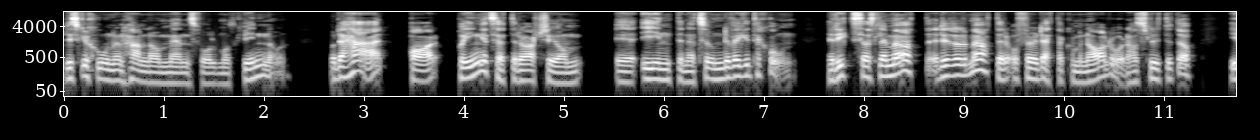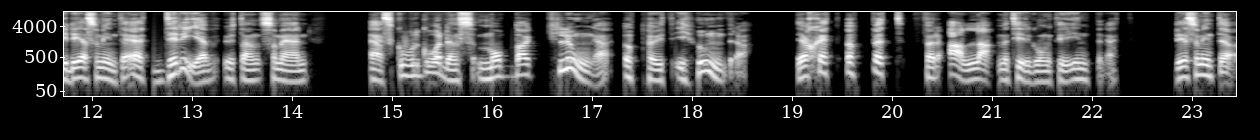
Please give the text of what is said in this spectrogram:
Diskussionen handlar om mäns våld mot kvinnor. Och det här har på inget sätt rört sig om eh, i internets undervegetation. Riksdagsledamöter och före detta kommunalråd har slutit upp i det som inte är ett drev utan som är, en, är skolgårdens mobbarklunga upphöjt i hundra. Det har skett öppet för alla med tillgång till internet. Det som inte,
